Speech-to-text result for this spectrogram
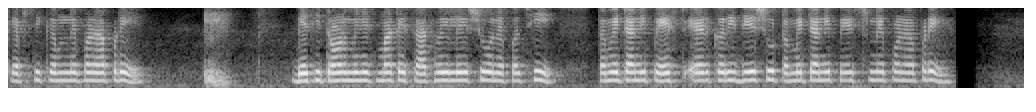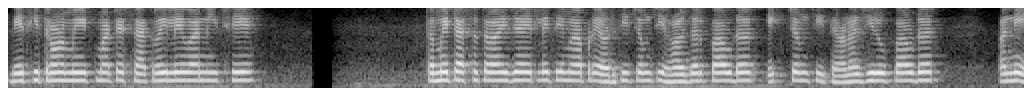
કેપ્સિકમને પણ આપણે બેથી ત્રણ મિનિટ માટે સાથળી લઈશું અને પછી ટમેટાની પેસ્ટ એડ કરી દઈશું ટમેટાની પેસ્ટને પણ આપણે બેથી ત્રણ મિનિટ માટે સાતળી લેવાની છે. ટમેટાં સતળાઈ જાય એટલે તેમાં આપણે અડધી ચમચી હળદર પાવડર, એક ચમચી ધાણા જીરું પાવડર અને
